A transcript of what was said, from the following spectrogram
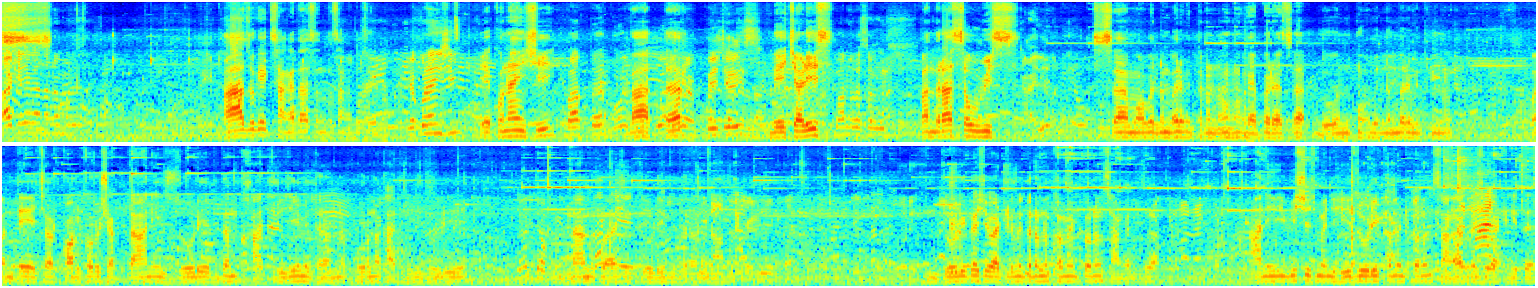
हा अजून एक सांगत असेल तर सांगा दुसरं. एकोणऐंशी. एकोणऐंशी. बहात्तर. बहात्तर. बेचाळीस. बेचाळीस. पंधरा सव्वीस. पंधरा सव्वीस. सहा मोबाईल नंबर मित्रांनो. व्यापाऱ्याचा दोन मोबाईल नंबर आहे पण ते याच्यावर कॉल करू शकता. आणि जोडी एकदम खात्रीची आहे मित्रांनो. पूर्ण खात्रीची जोडी आहे. नानफळाची जोडी आहे मित्रांनो. जोडी कशी वाटली मित्रांनो? कमेंट करून सांगत जा. आणि विशेष म्हणजे ही जोडी कमेंट करून सांगा कशी वाटली तर.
